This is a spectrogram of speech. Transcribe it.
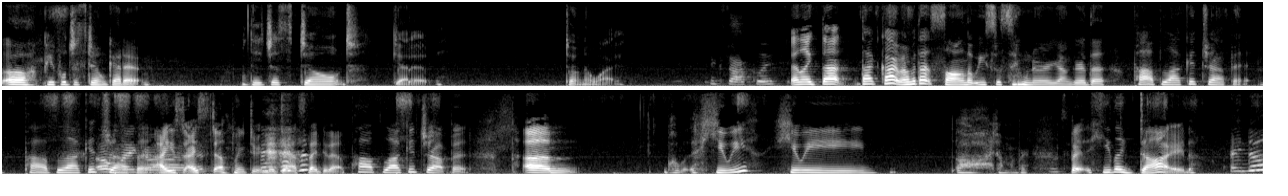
Oh, people just don't get it. They just don't get it. Don't know why. Exactly. And like that that guy, remember that song that we used to sing when we were younger? The pop lock it, drop it. Pop lock it, Oh drop it. I used to, I God. still like doing the dance that I do that. Pop lock it, drop it. Um what, Huey? Huey Oh, I don't remember. But he like died. I know.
